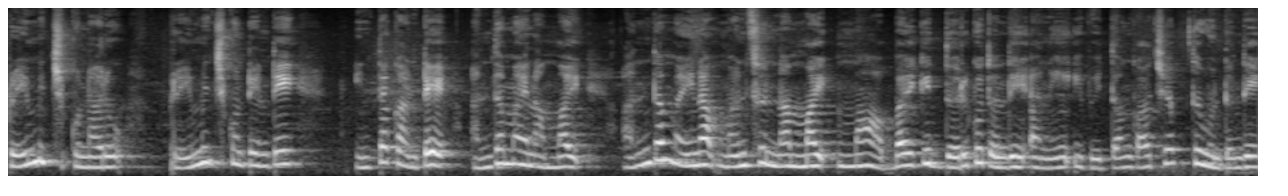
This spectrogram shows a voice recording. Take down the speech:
ప్రేమించుకున్నారు. ప్రేమించుకుంటేంటి? ఇంతకంటే అందమైన అమ్మాయి అందమైన మనసున్న అమ్మాయి మా అబ్బాయికి దొరుకుతుంది అని ఈ విధంగా చెప్తూ ఉంటుంది.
